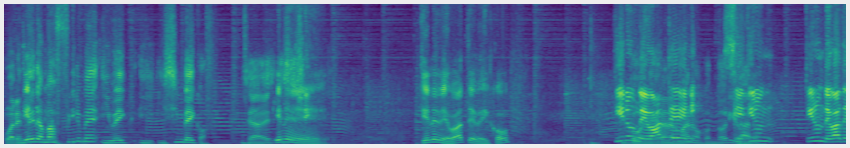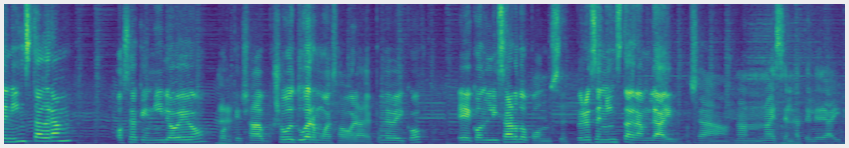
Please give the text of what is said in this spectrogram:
Cuarentena Tiene- más firme y, bake- y, y sin Bake Off. O sea, es- ¿Tiene, ¿tiene debate Bake Off? Tiene un debate. en- Hermano con Dory. sí, Claro. tiene, un, tiene un debate en Instagram. O sea que ni lo veo, porque ya yo duermo a esa hora después de Bake Off. eh, con Lizardo Ponce. Pero es en Instagram Live. O sea, no, no es en la tele de aire.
